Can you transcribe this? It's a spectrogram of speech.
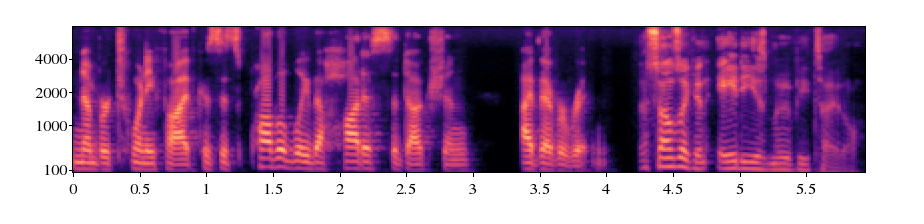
number 25, because it's probably the hottest seduction I've ever written. That sounds like an 80s movie title.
